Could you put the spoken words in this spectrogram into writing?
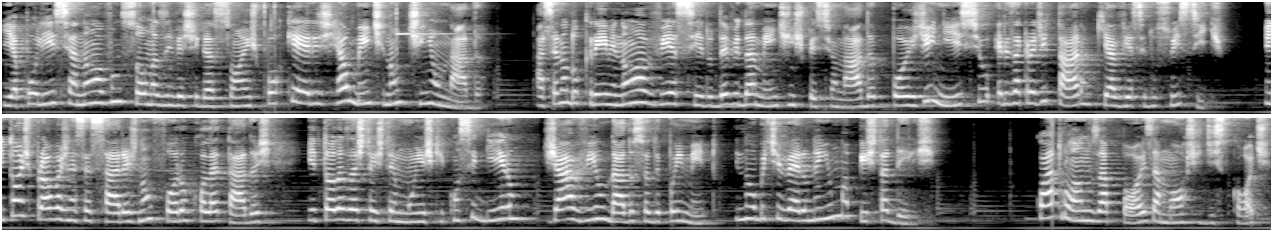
e a polícia não avançou nas investigações porque eles realmente não tinham nada. A cena do crime não havia sido devidamente inspecionada, pois de início eles acreditaram que havia sido suicídio. Então as provas necessárias não foram coletadas e todas as testemunhas que conseguiram já haviam dado seu depoimento e não obtiveram nenhuma pista deles. Quatro anos após a morte de Scott,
